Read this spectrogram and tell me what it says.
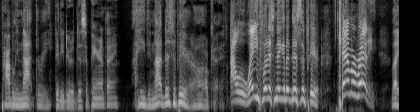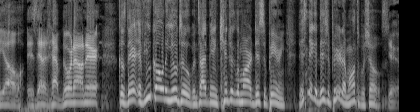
probably not three. Did he do the disappearing thing? He did not disappear at all. Okay. I was waiting for this nigga to disappear. Camera ready. Like, yo, is that a trap door down there? Because there, if you go to YouTube and type in Kendrick Lamar disappearing, this nigga disappeared at multiple shows. Yeah.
